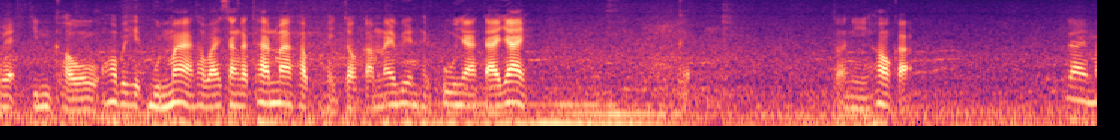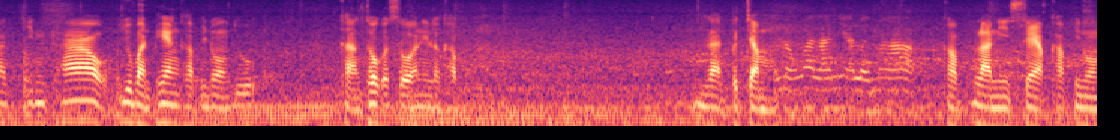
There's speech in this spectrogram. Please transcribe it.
แวะกินเขาวเฮาไปเฮ็ดบุญมาถวายสังฆทานมาครับ ให้เจ้ากรรมนายเวรให้ปู่ย่าตายายครับตอนนี้เฮาก็ได้มากินข้าวอยู่บ้านแพงครับพี่น้องอยู่ข้างทกศนี่แหละครับร้านประจำลองว่าร้านนี้อร่อยมาก ครับร้านนี้แซ่บครับพี่น้อง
